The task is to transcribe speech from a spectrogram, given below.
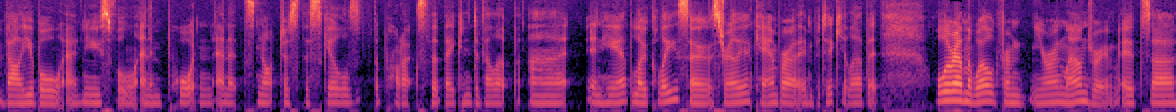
valuable and useful and important. And it's not just the skills, the products that they can develop uh, in here locally, so Australia, Canberra in particular, but all around the world from your own lounge room. It's uh,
